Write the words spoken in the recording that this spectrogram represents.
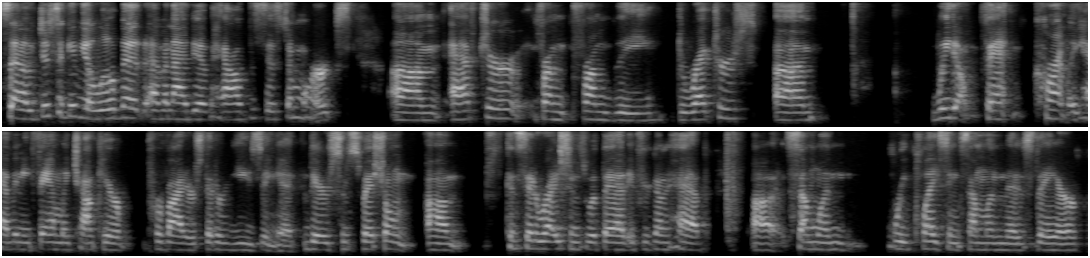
So just to give you a little bit of an idea of how the system works, um, after from from the directors, um, we don't currently have any family child care providers that are using it. There's some special um, considerations with that if you're going to have uh, someone replacing someone that's there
